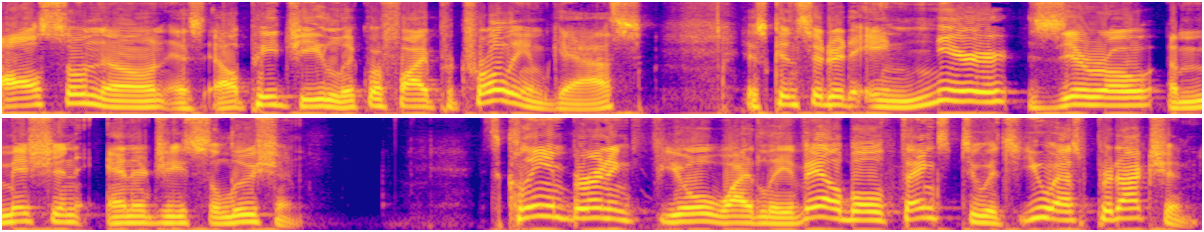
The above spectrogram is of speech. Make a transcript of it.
also known as LPG liquefied petroleum gas, is considered a near zero emission energy solution. It's clean burning fuel widely available thanks to its U.S. production.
